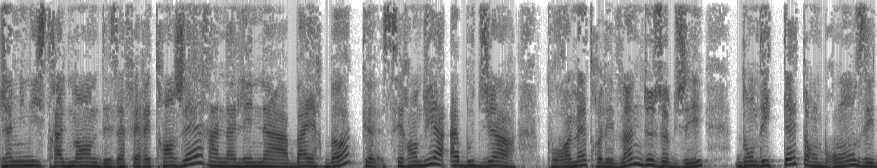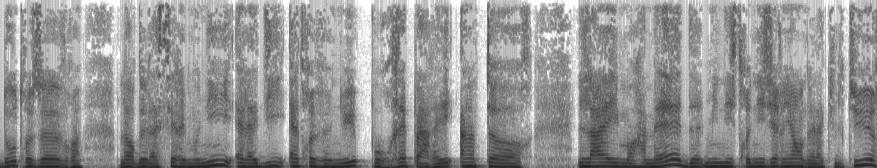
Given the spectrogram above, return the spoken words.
La ministre allemande des Affaires étrangères, Annalena Baerbock, s'est rendue à Abuja pour remettre les 22 objets, dont des têtes en bronze et d'autres œuvres. Lors de la cérémonie, elle a dit être venue pour réparer un tort. Lai Mohamed, ministre nigérian de la Culture,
